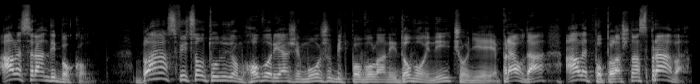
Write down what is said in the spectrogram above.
Ale srandy bokom. Blaha s Ficom tu ľuďom hovoria, že môžu byť povolaní do vojny, čo nie je pravda, ale poplašná správa.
